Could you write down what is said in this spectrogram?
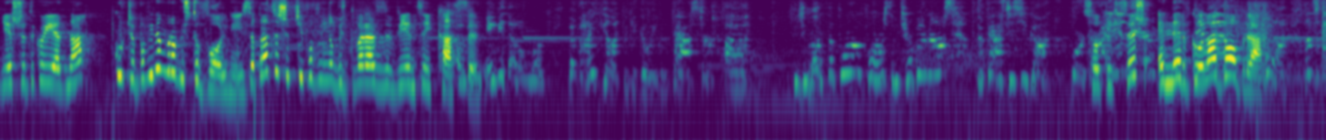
Jeszcze tylko jedna. Kurczę, powinnam robić to wolniej. Za pracę szybciej powinno być dwa razy więcej kasy. Okay, maybe that'll work, but I feel like we could go even faster. Uh, could you load up the 404 with some turbo nos? The fastest you got. Pour it Co ty right in chcesz? there. Energola? Dobra. Come on, let's go.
